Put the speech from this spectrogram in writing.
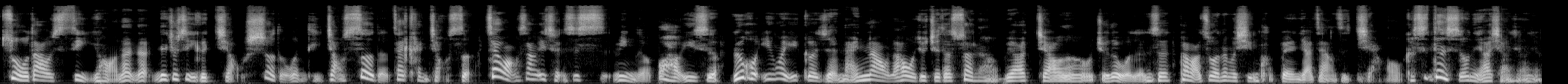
做到 C 哈，那那那就是一个角色的问题，角色的再看角色，再往上一层是使命的。不好意思，如果因为一个人来闹，然后我就觉得算了，我不要教了。我觉得我人生干嘛做的那么辛苦，被人家这样子讲哦。可是那时候你要想想想，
